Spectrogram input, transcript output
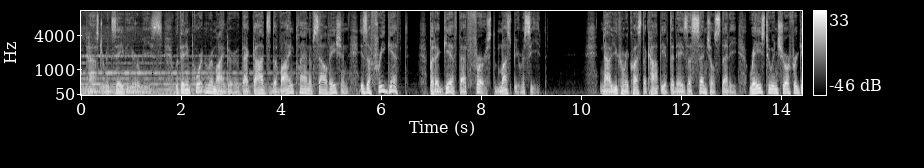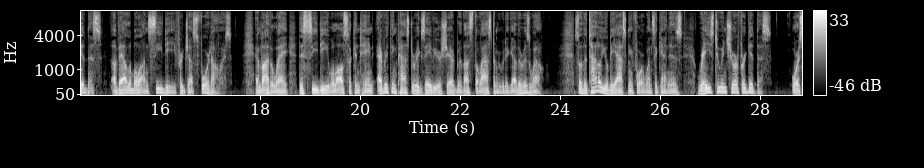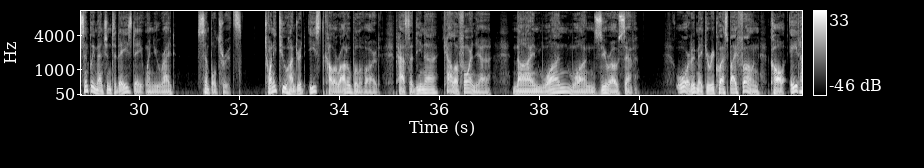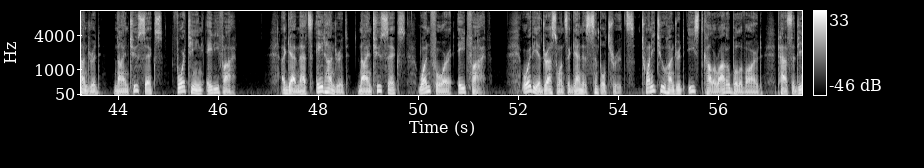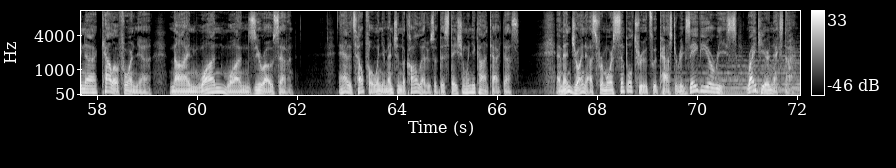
Pastor Xavier Reese with an important reminder that God's divine plan of salvation is a free gift, but a gift that first must be received. Now you can request a copy of today's essential study, Raised to Ensure Forgiveness, available on CD for just $4. And by the way, this CD will also contain everything Pastor Xavier shared with us the last time we were together as well. So the title you'll be asking for once again is Raised to Ensure Forgiveness, or simply mention today's date when you write Simple Truths. 2200 East Colorado Boulevard, Pasadena, California 91107. Or to make your request by phone, call 800 926 1485. Again, that's 800 926 1485. Or the address once again is Simple Truths, 2200 East Colorado Boulevard, Pasadena, California, 91107. And it's helpful when you mention the call letters of this station when you contact us. And then join us for more Simple Truths with Pastor Xavier Reese right here next time.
